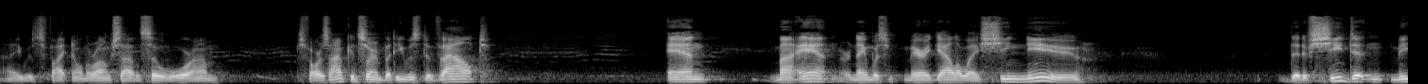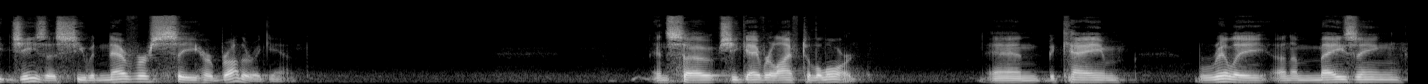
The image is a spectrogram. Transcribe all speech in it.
Uh, he was fighting on the wrong side of the Civil War, I'm, as far as I'm concerned, but he was devout. And my aunt, her name was Mary Galloway, she knew that if she didn't meet Jesus, she would never see her brother again. And so she gave her life to the Lord and became really an amazing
